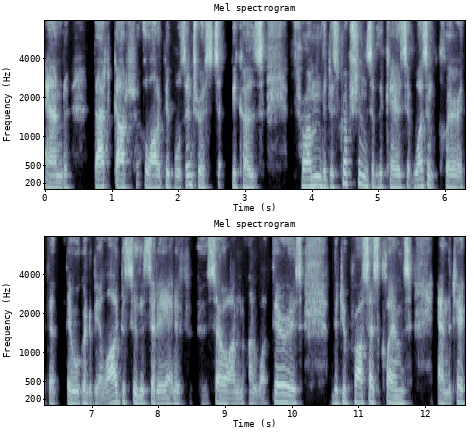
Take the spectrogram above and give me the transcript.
And that got a lot of people's interest because from the descriptions of the case, it wasn't clear that they were going to be allowed to sue the city. And if so, on, on what theories, the due process claims and the takings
